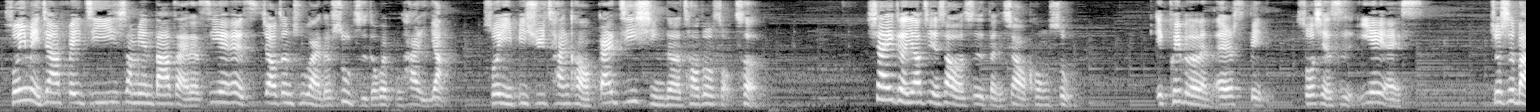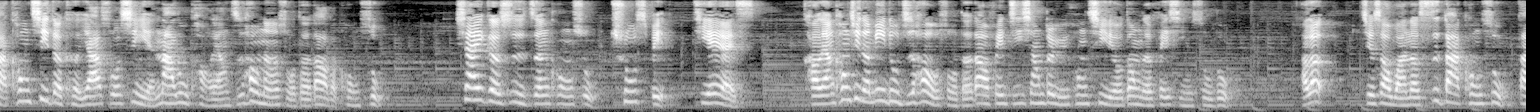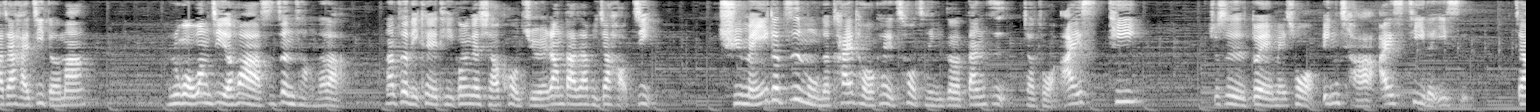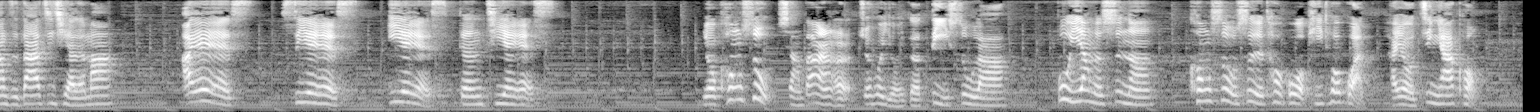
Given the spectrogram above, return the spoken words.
所以每架飞机上面搭载的 CAS 校正出来的数值都会不太一样，所以必须参考该机型的操作手册。下一个要介绍的是等效空速 （Equivalent Airspeed），缩写是 EAS，就是把空气的可压缩性也纳入考量之后呢，所得到的空速。下一个是真空速 （True Speed，TAS）。考量空气的密度之后，所得到飞机相对于空气流动的飞行速度。好了，介绍完了四大空速，大家还记得吗？如果忘记的话，是正常的啦。那这里可以提供一个小口诀，让大家比较好记。取每一个字母的开头可以凑成一个单字，叫做 Ice T，就是对，没错，冰茶 Ice Tea 的意思。这样子大家记起来了吗？IAS、CAS、EAS 跟 TAS。有空速，想当然尔就会有一个地速啦。不一样的是呢，空速是透过皮托管，还有静压孔，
